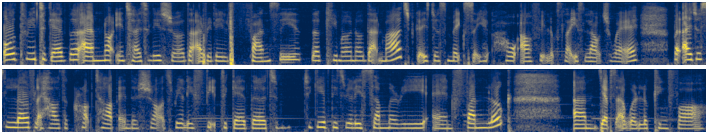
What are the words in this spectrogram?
All three together, I am not entirely sure that I really fancy the kimono that much because it just makes the whole outfit looks like it's loungewear. But I just love like how the crop top and the shorts really fit together to, to give this really summery and fun look. Um, yep, I was looking for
